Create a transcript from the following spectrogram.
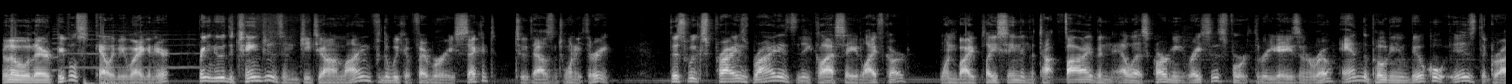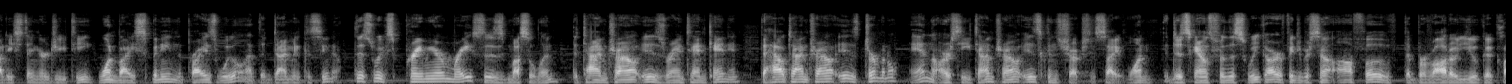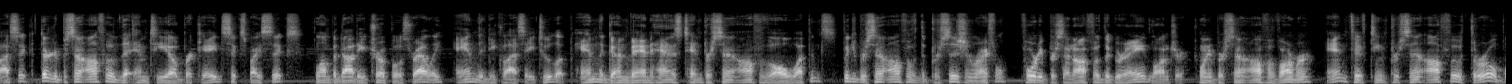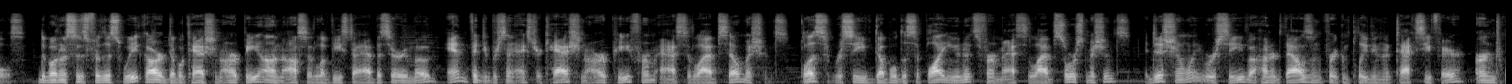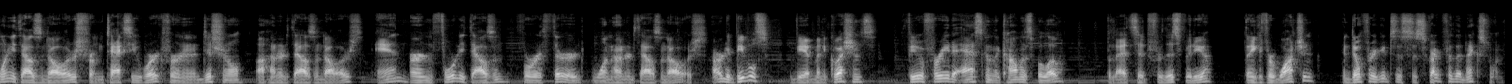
Hello there, peoples. Cali B Wagon here, bringing you the changes in GTA Online for the week of February 2nd, 2023. This week's prize ride is the Declasse Lifeguard, won by placing in the top 5 in LS car meet races for 3 days in a row, and the podium vehicle is the Grotti Stinger GT, won by spinning the prize wheel at the Diamond Casino. This week's premium race is Muscle In, the time trial is Raton Canyon, the How time trial is Terminal, and the RC time trial is Construction Site 1. The discounts for this week are 50% off of the Bravado Yuga Classic, 30% off of the MTL Brickade 6x6, Lampadati Tropos Rally, and the Declasse Tulip, and the gun van has 10% off of all weapons, 50% off of of the precision rifle, 40% off of the grenade launcher, 20% off of armor, and 15% off of throwables. The bonuses for this week are double cash and RP on Hasta La Vista Adversary mode, and 50% extra cash and RP from Acid Lab sell missions. Plus, receive double the supply units from Acid Lab source missions. Additionally, receive 100000 for completing a taxi fare, earn $20,000 from taxi work for an additional $100,000, and earn 40,000 for a third $100,000. Alrighty peoples, if you have any questions, Feel free to ask in the comments below. But that's it for this video. Thank you for watching, and don't forget to subscribe for the next one.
